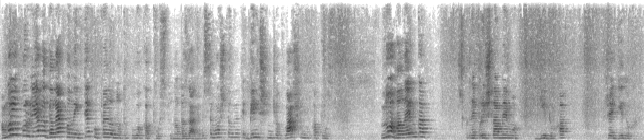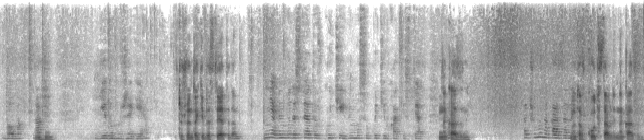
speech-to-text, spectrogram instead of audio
А моя королева далеко не йти, купила ну, таку капусту на базарі. Ви це можете уявити? Більше нічого, квашену капусту. Ну, а Галинка не прийшла мимо дідуха. Вже дідух вдома. Наш Угу. дідух вже є. То що він так і буде стояти там? Ні, він буде стояти в куті, він мусив в куті в хаті стояти. Наказаний. А чому наказаний? Ну то в кут ставлять наказаний.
